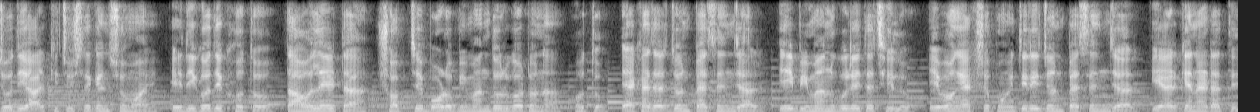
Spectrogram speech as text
যদি আর কিছু সেকেন্ড সময় এদিক ওদিক হতো, তাহলে এটা সবচেয়ে বড় বিমান দুর্ঘটনা হতো। এক হাজার জন প্যাসেঞ্জার এই বিমানগুলিতে ছিল এবং একশো পঁয়ত্রিশ জন প্যাসেঞ্জার এয়ার ক্যানাডাতে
